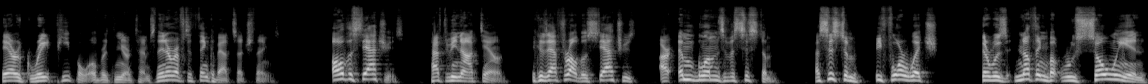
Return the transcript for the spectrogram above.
they are great people over at the New York Times. They never have to think about such things. All the statues have to be knocked down because, after all, those statues are emblems of a system, a system before which there was nothing but Rousseauian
